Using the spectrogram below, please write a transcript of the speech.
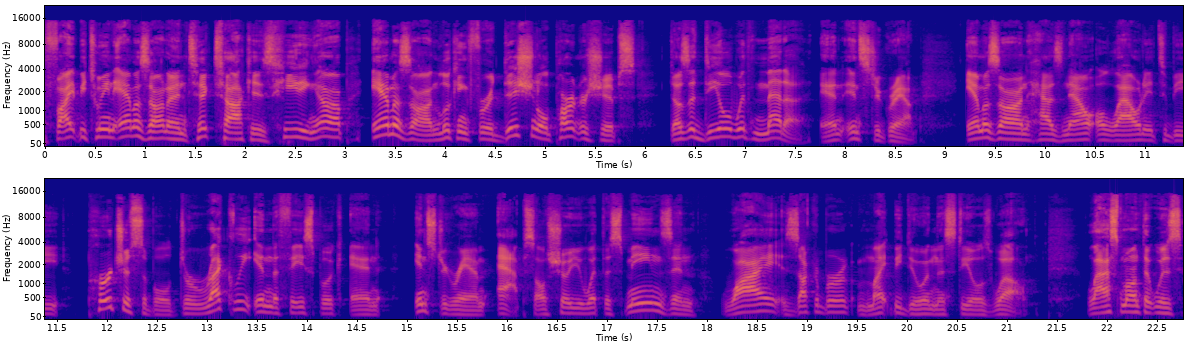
fight between Amazon and TikTok is heating up. Amazon, looking for additional partnerships, does a deal with Meta and Instagram. Amazon has now allowed it to be purchasable directly in the Facebook and Instagram apps. I'll show you what this means and why Zuckerberg might be doing this deal as well. Last month it was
